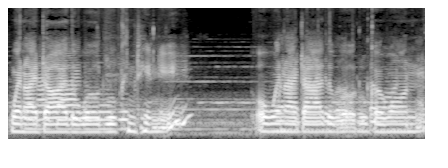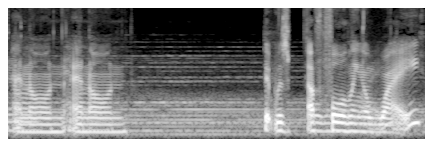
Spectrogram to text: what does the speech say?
When, when I, die, I die, the world will continue. continue. Or when, when I, I die, die, the world will go on and on and on. It was a falling away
